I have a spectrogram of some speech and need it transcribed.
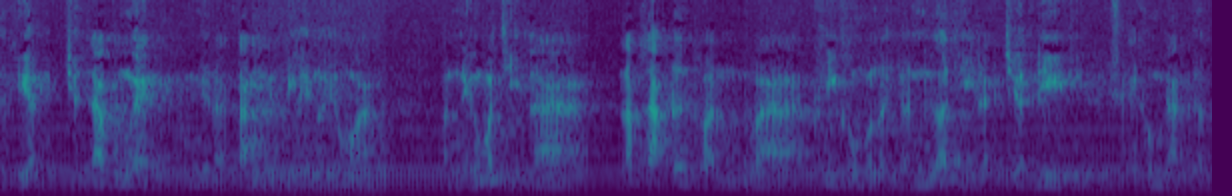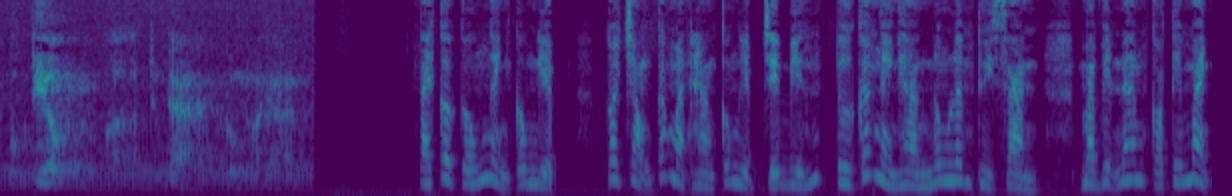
thực hiện chuyển giao công nghệ cũng như là tăng tỷ lệ nội địa hóa. Còn nếu mà chỉ là lắp ráp đơn thuần và khi không có lợi nhuận nữa thì lại chuyển đi thì sẽ không đạt được mục tiêu của chúng ta là công nghiệp hóa. Tái cơ cấu ngành công nghiệp coi trọng các mặt hàng công nghiệp chế biến từ các ngành hàng nông lâm thủy sản mà Việt Nam có thế mạnh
